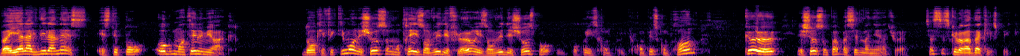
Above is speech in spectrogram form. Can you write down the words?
Et c'était pour augmenter le miracle. Donc, effectivement, les choses sont montrées, ils ont vu des fleurs, ils ont vu des choses pour, pour qu'on puisse comprendre que les choses ne sont pas passées de manière naturelle. Ça, c'est ce que le Radak explique.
